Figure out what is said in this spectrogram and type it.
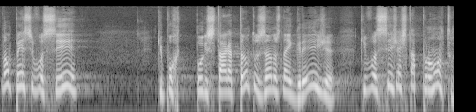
Não pense você que por, por estar há tantos anos na igreja, que você já está pronto.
